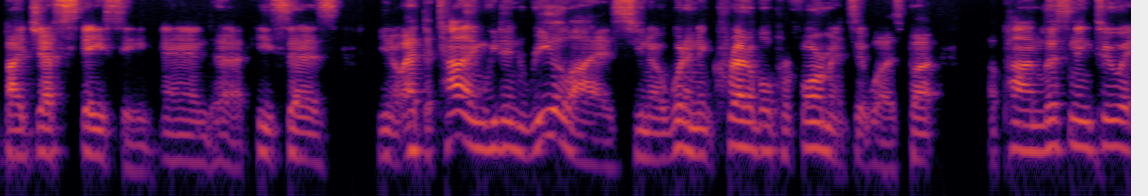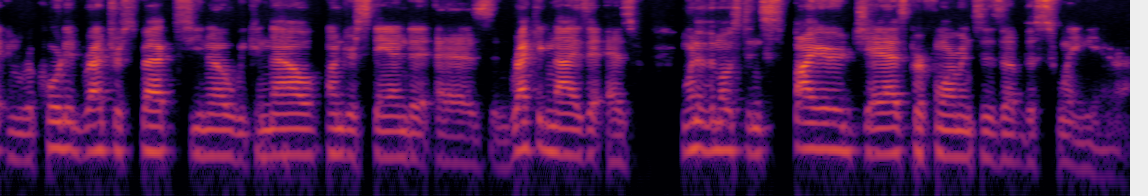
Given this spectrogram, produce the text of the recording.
by Jess Stacy and uh, he says you know, at the time we didn't realize, you know, what an incredible performance it was. But upon listening to it in recorded retrospect, you know, we can now understand it as and recognize it as one of the most inspired jazz performances of the swing era.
